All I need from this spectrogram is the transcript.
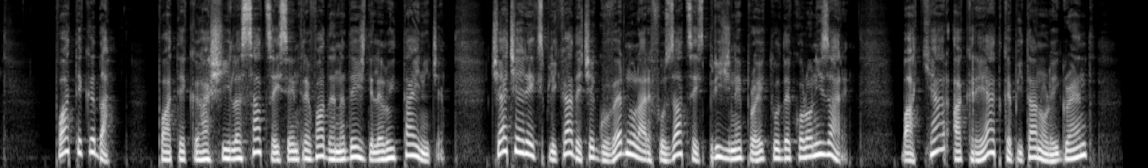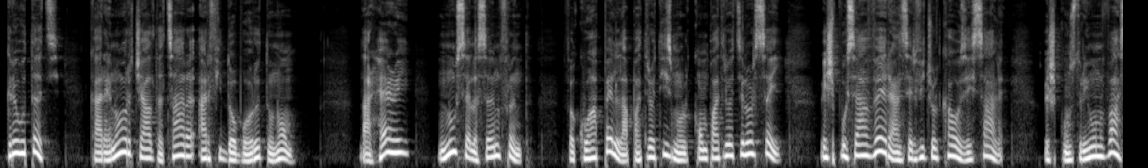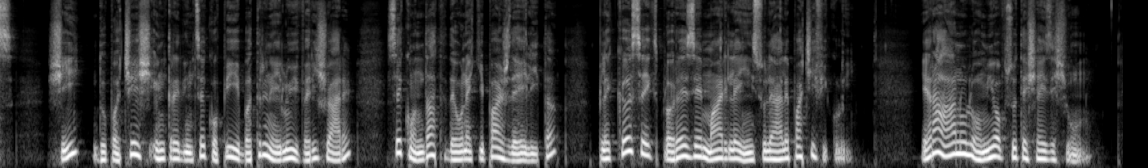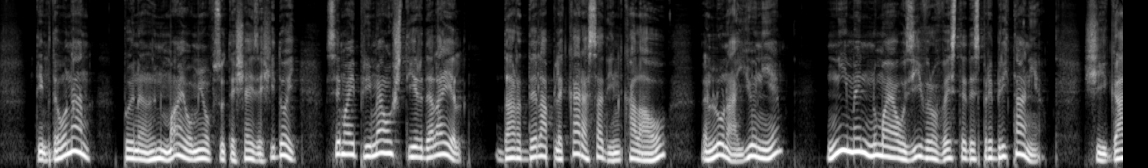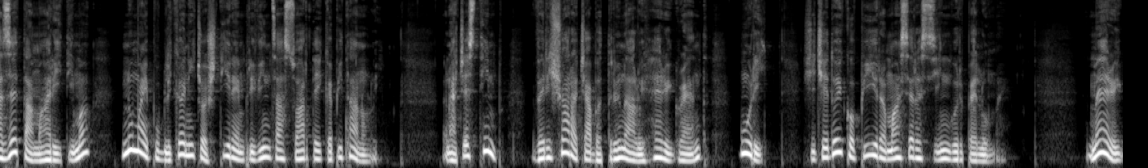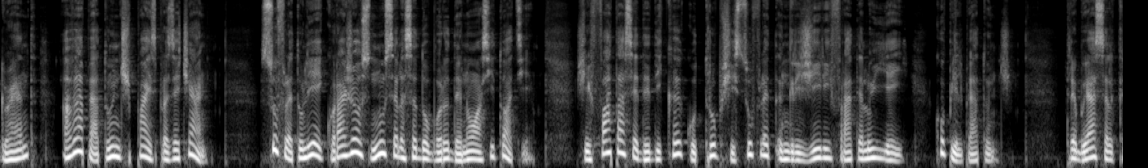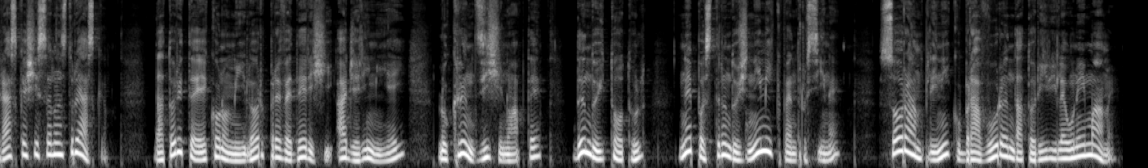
Poate că da, poate că a și lăsat să-i se întrevadă nădejdele lui tainice, ceea ce ar explica de ce guvernul a refuzat să-i sprijine proiectul de colonizare. Ba chiar a creat capitanului Grant greutăți, care în orice altă țară ar fi doborât un om. Dar Harry nu se lăsă înfrânt. Făcu apel la patriotismul compatrioților săi, își puse averea în serviciul cauzei sale, își construi un vas și, după ce își încredință copiii bătrânei lui verișoare, secundat de un echipaj de elită, plecă să exploreze marile insule ale Pacificului. Era anul 1861. Timp de un an, până în mai 1862, se mai primeau știri de la el, dar de la plecarea sa din Calao, în luna iunie, nimeni nu mai auzi vreo veste despre Britania și Gazeta Maritimă nu mai publică nicio știre în privința soartei capitanului. În acest timp, verișoara cea bătrână a lui Harry Grant muri și cei doi copii rămaseră singuri pe lume. Mary Grant avea pe atunci 14 ani. Sufletul ei curajos nu se lăsă doborât de noua situație și fata se dedică cu trup și suflet îngrijirii fratelui ei, copil pe atunci. Trebuia să-l crească și să-l înstruiască. Datorită economiilor, prevederii și agerimii ei, lucrând zi și noapte, dându-i totul, nepăstrându-și nimic pentru sine, Sora împlini cu bravură îndatoririle unei mame.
